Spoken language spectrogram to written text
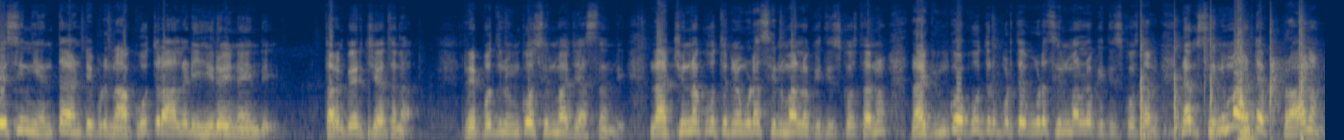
చేసింది ఎంత అంటే ఇప్పుడు నా కూతురు ఆల్రెడీ హీరోయిన్ అయింది. తన పేరు చేతన. రేపొద్దున ఇంకో సినిమా చేస్తుంది. నా చిన్న కూతురుని కూడా సినిమాలోకి తీసుకొస్తాను. నాకు ఇంకో కూతురు పుడితే కూడా సినిమాలోకి తీసుకొస్తాను. నాకు సినిమా అంటే ప్రాణం.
